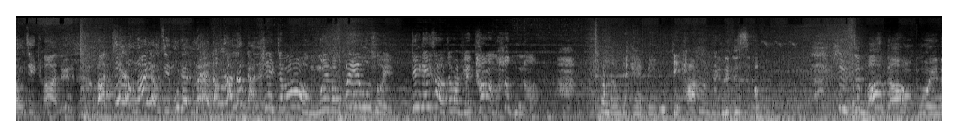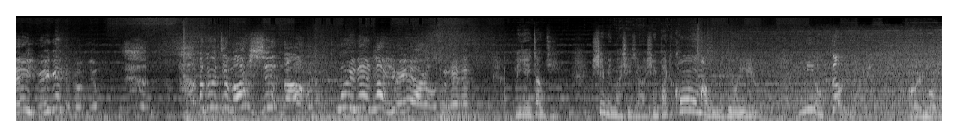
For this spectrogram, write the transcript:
ယုံကြည်ထားလေဘာဖြစ်လို့ငါယုံကြည်မှုနဲ့လွဲသုံးစားလောက်တာလဲရှေ့ကျမကိုငွေမပေးဘူးဆိုရင်ဒီကိစ္စကိုကျမဒီတိုင်းထားမှာမဟုတ်ဘူးနော်နှလုံးတစ်ခဲပေးဖို့ပြင်ထားတယ်နည်းဆိုရှင်ကျမတော့ငွေနဲ့ရွေးခဲ့တယ်လို့မျိုးအခုကျမရှစ်တော့ငွေနဲ့လိုက်ရွေးရတော့ပဲမရေကြောက်ကြီးရှင့်မိမရှိကြအောင်ရှင်ဘာတခွန်းမှဝင်မပြောရဲဘူးအမိကိုကောက်နေတယ်။ငါမိမောင်က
